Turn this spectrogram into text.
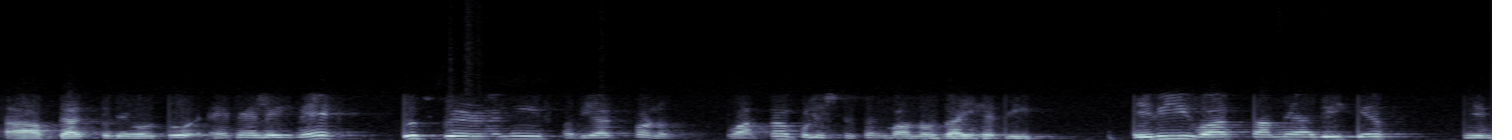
અ, અપઘાત કર્યો હતો. એને લઈને દુષ્પ્રેરણાની ફરિયાદ પણ વાસણા પોલીસ સ્ટેશનમાં નોંધાઈ હતી. એવી વાત સામે આવી કે જે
